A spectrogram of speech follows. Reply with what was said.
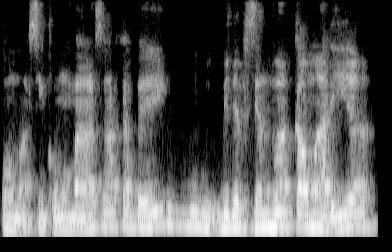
como, assim como o Márcio, eu acabei me beneficiando de uma calmaria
